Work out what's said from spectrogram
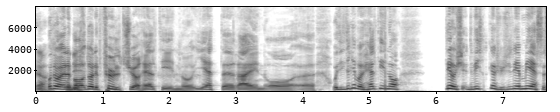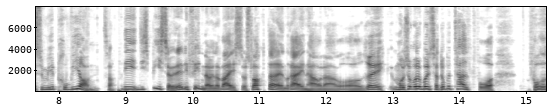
Ja. Og da er det, bare, de- da er det fullt kjør hele tiden, og gjete rein, og uh, Og de driver jo hele tiden og det, er jo ikke, det virker jo ikke de har med seg så mye proviant. De, de spiser jo det de finner underveis, og slakter en rein her og der, og røyk må, Så må de sette opp et telt for å, for å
